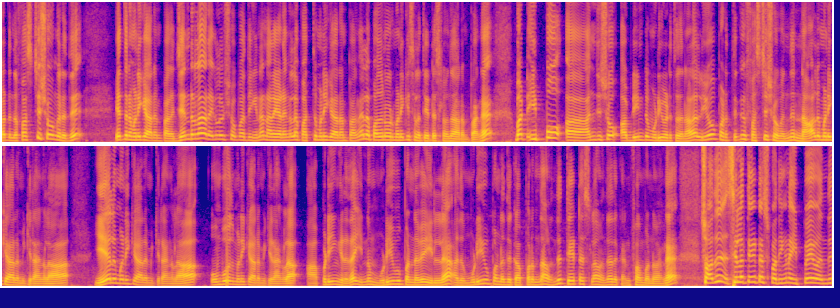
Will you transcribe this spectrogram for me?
பட் இந்த ஃபஸ்ட்டு ஷோங்கிறது எத்தனை மணிக்கு ஆரம்பிப்பாங்க? ஜென்ரலாக ரெகுலர் ஷோ பார்த்தீங்கன்னா நிறைய இடங்களில் பத்து மணிக்கு ஆரம்பிப்பாங்க இல்லை பதினோரு மணிக்கு சில தேட்டர்ஸில் வந்து ஆரம்பிப்பாங்க. பட் இப்போது அஞ்சு ஷோ அப்படின்ட்டு முடிவெடுத்ததுனால லியோ படத்துக்கு ஃபஸ்ட்டு ஷோ வந்து நாலு மணிக்கு ஆரம்பிக்கிறாங்களா? ஏழு மணிக்கு ஆரம்பிக்கிறாங்களா? ஒம்பது மணிக்கு ஆரம்பிக்கிறாங்களா? அப்படிங்கிறத இன்னும் முடிவு பண்ணவே இல்லை. அது முடிவு பண்ணதுக்கு அப்புறம் தான் வந்து தேட்டர்ஸ்லாம் வந்து அதை கன்ஃபார்ம் பண்ணுவாங்க. ஸோ அது சில தேட்டர்ஸ் பார்த்தீங்கன்னா இப்போயே வந்து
